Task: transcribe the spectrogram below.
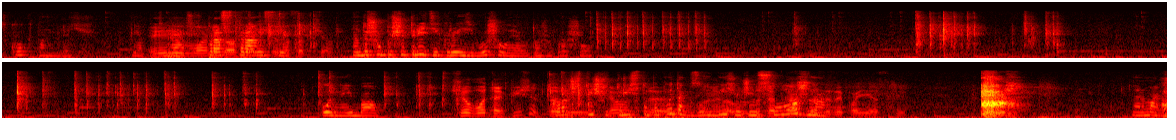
Сколько там, блядь? Я потерял в пространстве. Надо, чтобы еще третий Крейзи вышел, я его тоже прошел. Ой, наебал. Чё, Вотер пишет? Короче, же- 1300 чё, попыток, заебись, очень сложно. Нормально.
